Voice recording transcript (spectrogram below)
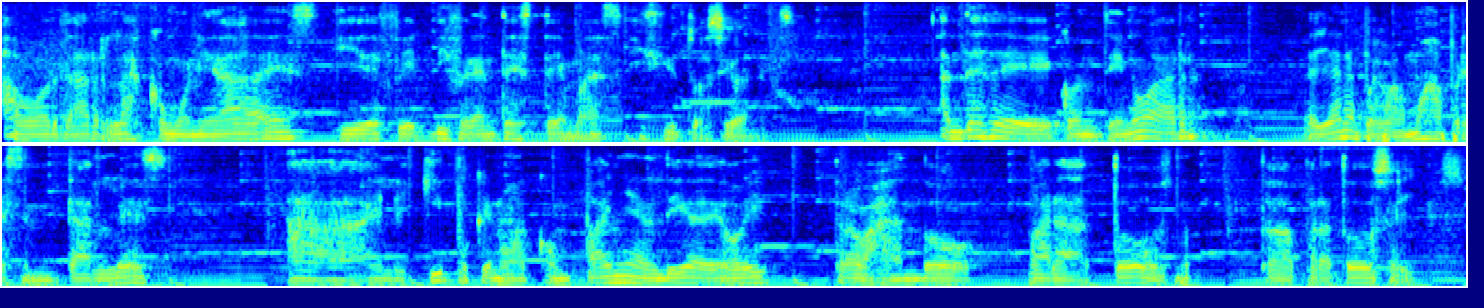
abordar las comunidades y diferentes temas y situaciones. Antes de continuar, Dayana, pues vamos a presentarles al equipo que nos acompaña el día de hoy trabajando para todos, para todos ellos.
